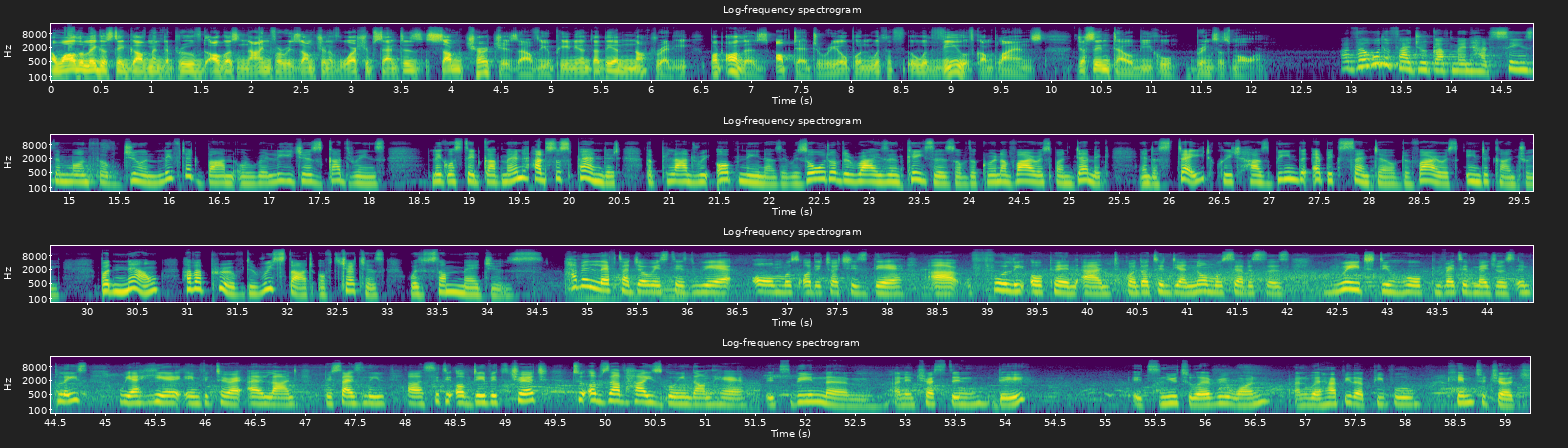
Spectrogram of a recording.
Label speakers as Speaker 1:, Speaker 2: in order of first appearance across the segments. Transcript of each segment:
Speaker 1: And while the Lagos state government approved August 9 for resumption of worship centers, some churches are of the opinion that they are not ready, but others opted to reopen with, a, with view of compliance. Jacinta Obiukwu brings us more.
Speaker 2: Although the federal government had since the month of June lifted ban on religious gatherings, Lagos state government had suspended the planned reopening as a result of the rise in cases of the coronavirus pandemic in the state, which has been the epicenter of the virus in the country, but now have approved the restart of churches with some measures.
Speaker 3: Having left Ajao Estate, where almost all the churches there are fully open and conducting their normal services with the whole preventive measures in place, we are here in Victoria Island, precisely uh, City of David Church, to observe how it's going down here.
Speaker 4: It's been um, an interesting day. It's new to everyone, and we're happy that people came to church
